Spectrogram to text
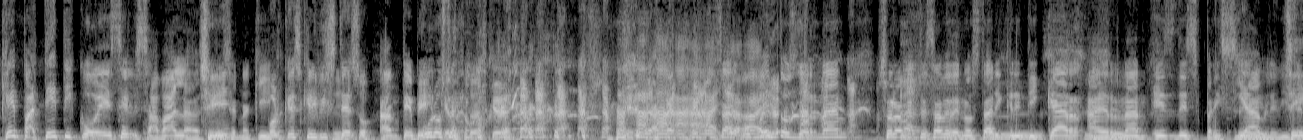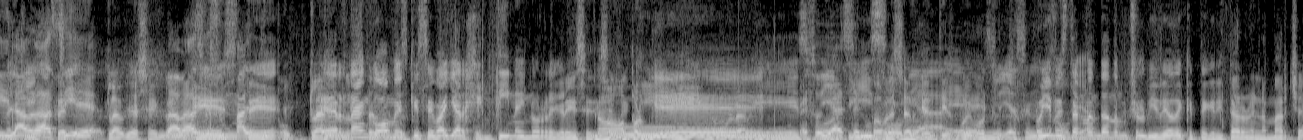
Qué patético es el Zavala, así dicen aquí. ¿Por qué escribiste eso? Ante puros que los argumentos de Hernán solamente sabe denostar y criticar Sí, a sí. Hernán. Es despreciable, Sí. dicen Sí, la aquí. verdad sí, ¿eh? Claudia Sheinbaum. La verdad sí es un mal Este, tipo. Claudia nos Hernán Gómez que se vaya a Argentina y no regrese. No, dicen aquí. ¿por qué? No la ves, Eso ya es xenofobia. Muy bonito. Oye, me están mandando mucho el video de que te gritaron en la marcha.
